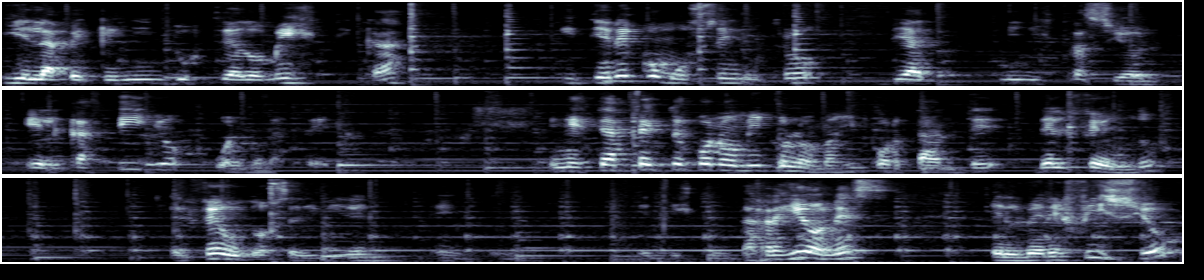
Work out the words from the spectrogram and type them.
y en la pequeña industria doméstica, y tiene como centro de administración el castillo o el monasterio. En este aspecto económico, lo más importante del feudo, el feudo se divide en, distintas regiones, el beneficio,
